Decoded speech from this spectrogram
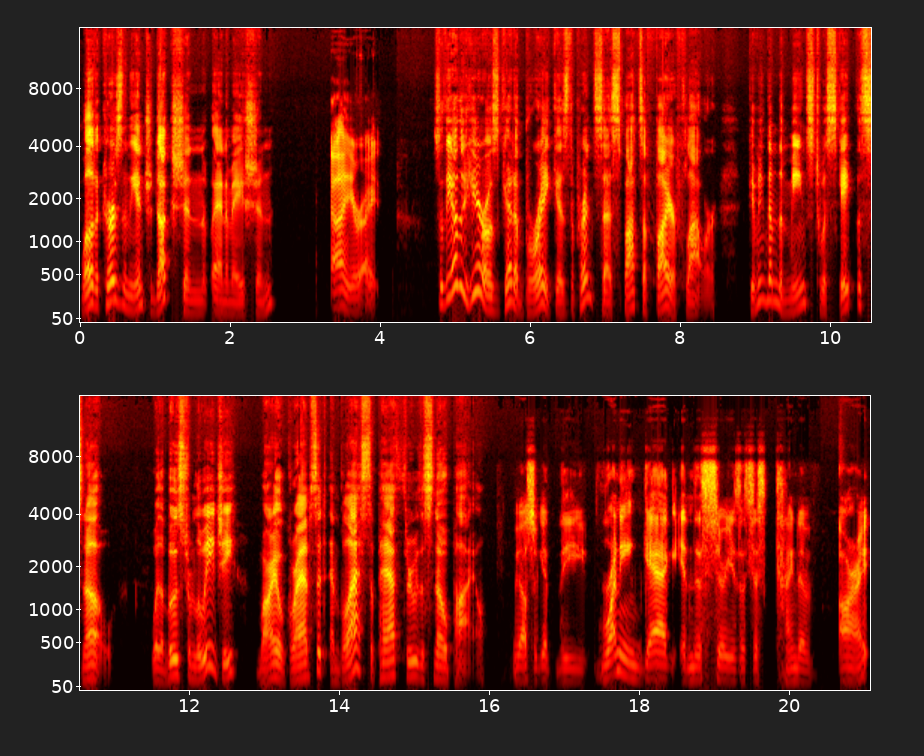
Well, it occurs in the introduction animation. Ah, you're right. So the other heroes get a break as the princess spots a fire flower, giving them the means to escape the snow. With a boost from Luigi, Mario grabs it and blasts a path through the snow pile. We also get the running gag in this series that's just kind of all right,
